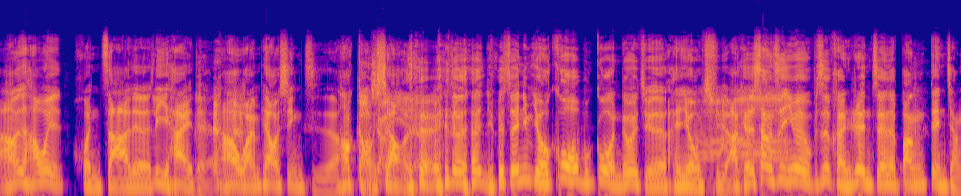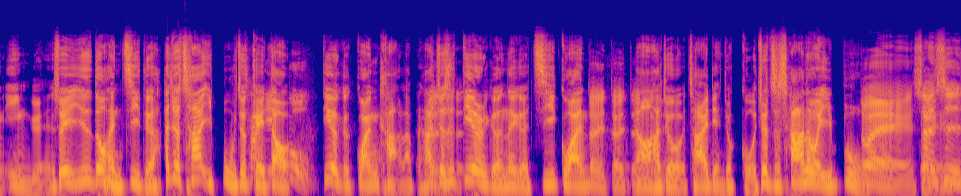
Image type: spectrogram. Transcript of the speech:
然后他会混杂的厉害的，然后玩票性质的，然后搞笑的，对对，你会所以你有过或不过，你都会觉得很有趣啊。可是上次因为我不是很认真的帮店长应援，所以一直都很记得，他就差一步就可以到第二个关卡了，他就是第二个那个机关，对对对，然后他就差一点就过，就只差那么一步，对，算是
